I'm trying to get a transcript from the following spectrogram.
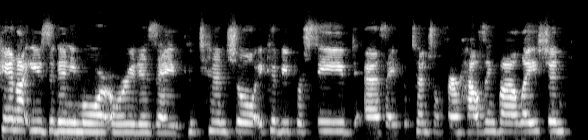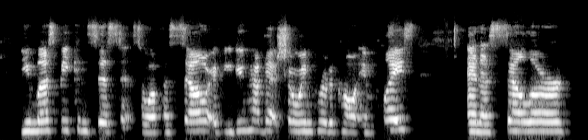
cannot use it anymore, or it is a potential, it could be perceived as a potential fair housing violation. You must be consistent. So if a seller, if you do have that showing protocol in place and a seller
